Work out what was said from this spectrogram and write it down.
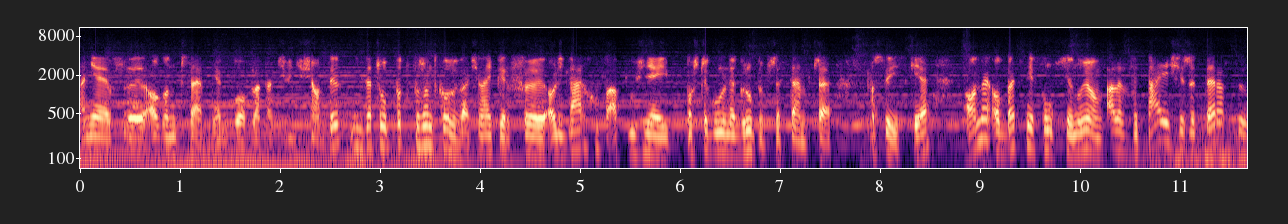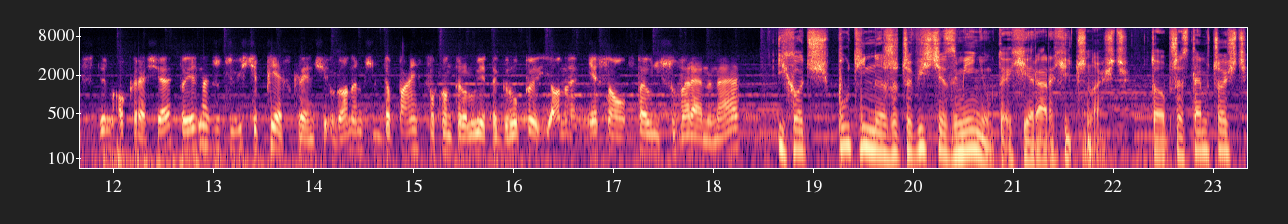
a nie w ogon psem, jak było w latach 90. I zaczął podporządkowywać najpierw oligarchów, a później poszczególne grupy przestępcze rosyjskie. One obecnie funkcjonują, ale wydaje się, że teraz w tym okresie to jednak rzeczywiście pies kręci ogonem, czyli to państwo kontroluje te grupy i one nie są w pełni suwerenne. I choć Putin rzeczywiście zmienił tę hierarchiczność, to przestępczość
